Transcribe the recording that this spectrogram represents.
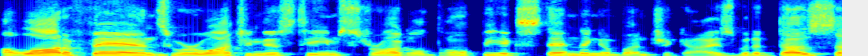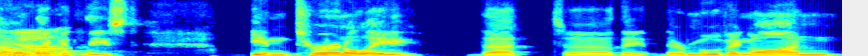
a lot of fans who are watching this team struggle. Don't be extending a bunch of guys, but it does sound like at least internally that uh, they they're moving on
